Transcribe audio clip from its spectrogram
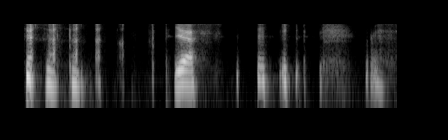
yes. Rest.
